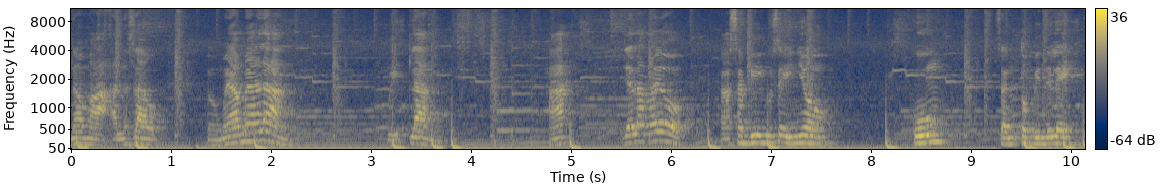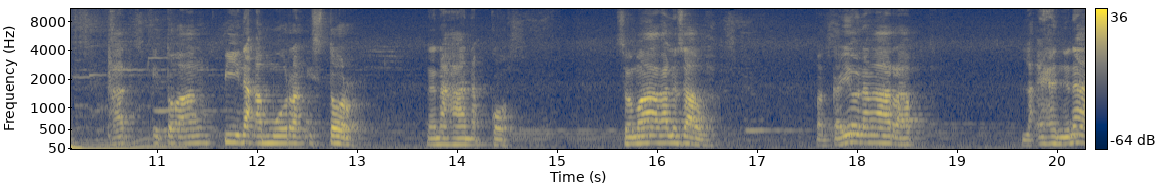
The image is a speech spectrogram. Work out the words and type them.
Na mga kalasaw. So maya maya lang. Wait lang. Ha? Diyan lang kayo. Sasabihin ko sa inyo kung saan to binili. At ito ang pinakamurang store na nahanap ko. So mga kalusaw, pag kayo nangarap, lakihan nyo na.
